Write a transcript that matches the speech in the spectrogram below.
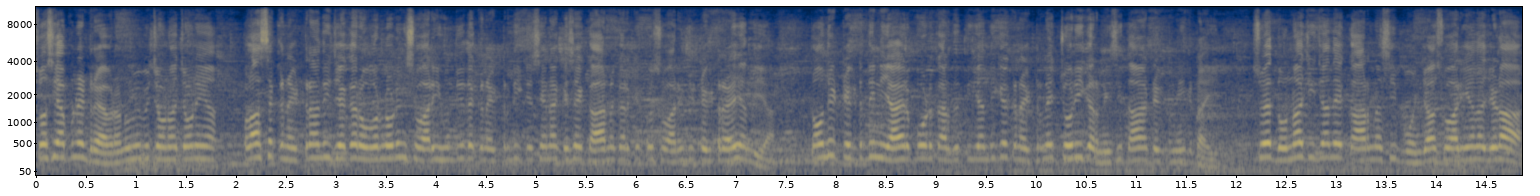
ਸੋ ਅਸੀਂ ਆਪਣੇ ਡਰਾਈਵਰਾਂ ਨੂੰ ਵੀ ਬਚਾਉਣਾ ਚਾਹੁੰਦੇ ਆ ਪਲੱਸ ਕਨੈਕਟਰਾਂ ਦੀ ਜੇਕਰ ਓਵਰਲੋਡਿੰਗ ਸਵਾਰੀ ਹੁੰਦੀ ਹੈ ਤਾਂ ਕਨੈਕਟਰ ਦੀ ਕਿਸੇ ਨਾ ਕਿਸੇ ਕਾਰਨ ਕਰਕੇ ਕੋਈ ਸਵਾਰੀ ਦੀ ਟਿਕਟ ਰਹਿ ਜਾਂਦੀ ਆ। ਤਾਂ ਉਹਦੀ ਟਿਕਟ ਦੀ ਨਜਾਇਜ਼ ਰਿਪੋਰਟ ਕਰ ਦਿੱਤੀ ਜਾਂਦੀ ਕਿ ਕਨੈਕਟਰ ਨੇ ਚੋਰੀ ਕਰਨੀ ਸੀ ਤਾਂ ਟਿਕਟ ਨਹੀਂ ਕਟਾਈ। ਸੋ ਇਹ ਦੋਨਾਂ ਚੀਜ਼ਾਂ ਦੇ ਕਾਰਨ ਅਸੀਂ 52 ਸਵਾਰੀਆਂ ਦਾ ਜਿਹੜਾ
